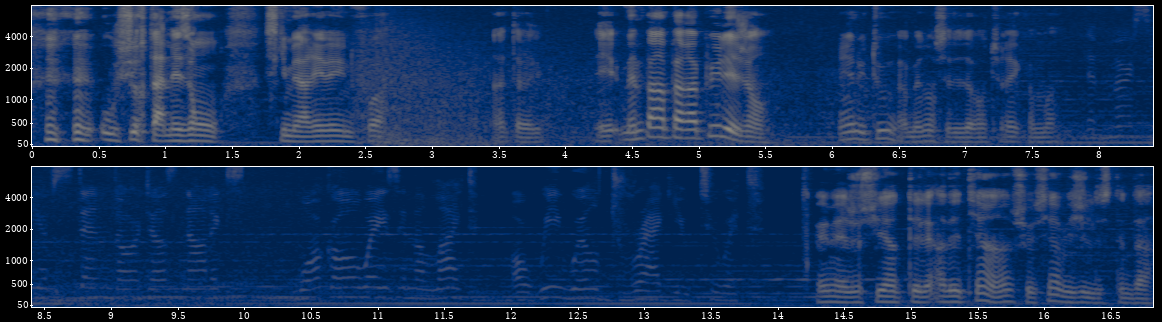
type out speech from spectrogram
Ou sur ta maison, ce qui m'est arrivé une fois. Ah, Et même pas un parapluie, les gens. Rien du tout. Ah ben non, c'est des aventuriers comme moi. Oui, mais je suis un, des tiens, hein. je suis aussi un vigile de Stendar.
